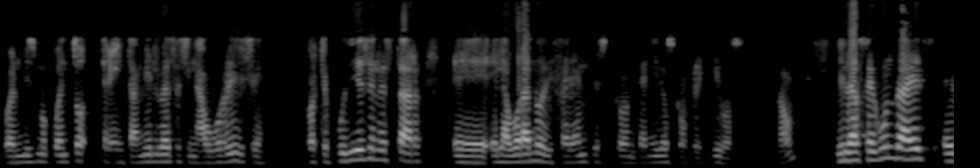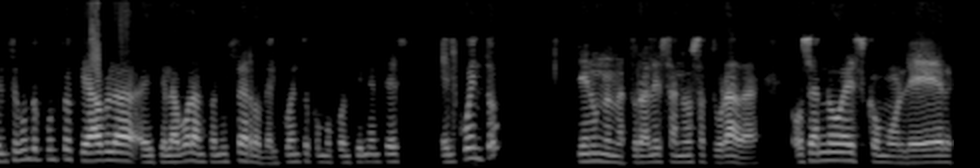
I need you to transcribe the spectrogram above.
o el mismo cuento 30 mil veces sin aburrirse, porque pudiesen estar eh, elaborando diferentes contenidos conflictivos, ¿no? Y la segunda es, el segundo punto que habla, eh, que elabora Antoni Ferro del cuento como continente es, el cuento tiene una naturaleza no saturada, o sea, no es como leer,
